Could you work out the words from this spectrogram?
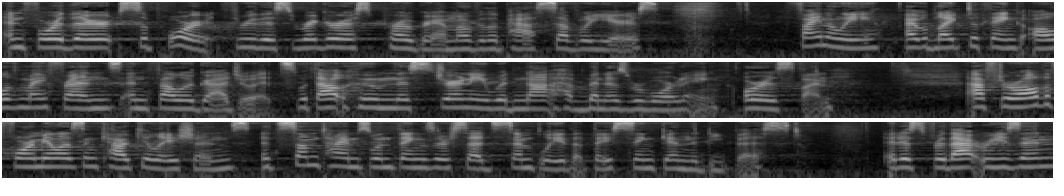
and for their support through this rigorous program over the past several years. Finally, I would like to thank all of my friends and fellow graduates, without whom this journey would not have been as rewarding or as fun. After all the formulas and calculations, it's sometimes when things are said simply that they sink in the deepest. It is for that reason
